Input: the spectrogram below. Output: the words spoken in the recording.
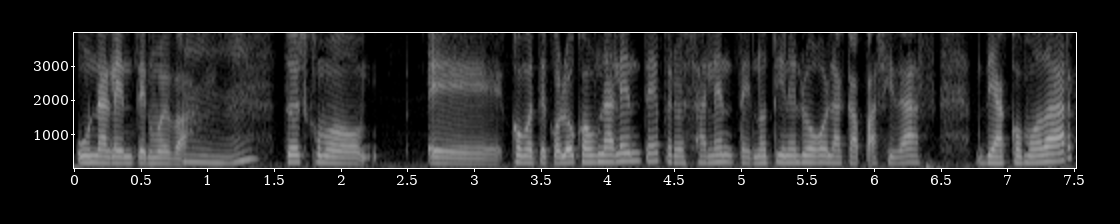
una lente nueva. Entonces, como, eh, como te coloca una lente, pero esa lente no tiene luego la capacidad de acomodar,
